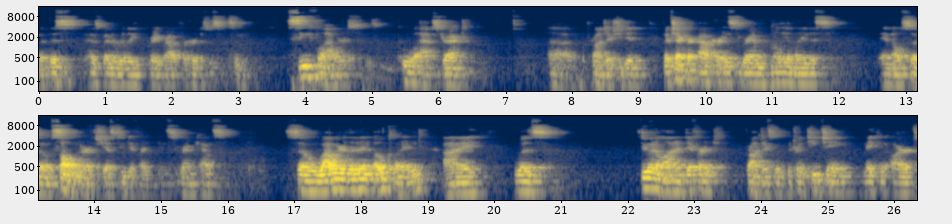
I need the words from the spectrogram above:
But this has been a really great route for her. This was some sea flowers, this cool abstract uh, project she did. But check her out her Instagram, Malia Landis, and also Salt and Earth. She has two different Instagram accounts. So while we were living in Oakland, I was doing a lot of different projects with, between teaching, making art,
